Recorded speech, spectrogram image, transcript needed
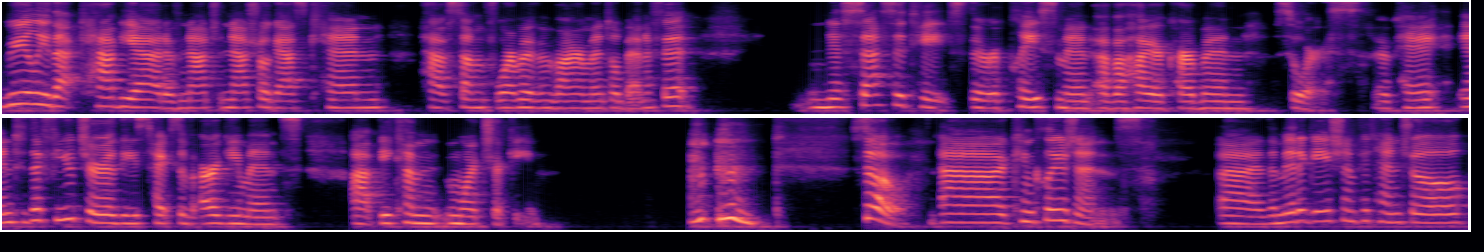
really that caveat of nat natural gas can have some form of environmental benefit necessitates the replacement of a higher carbon source. Okay, into the future, these types of arguments uh, become more tricky. so, uh, conclusions. Uh, the mitigation potential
